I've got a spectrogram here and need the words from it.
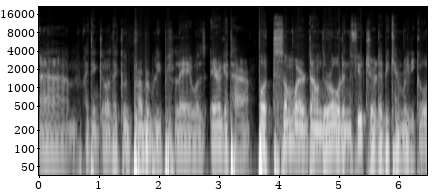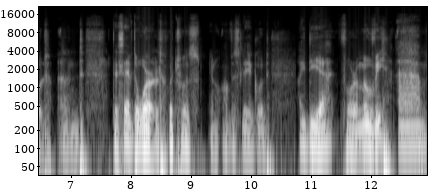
Um, I think all they could probably play was air guitar, but somewhere down the road in the future they became really good and they saved the world, which was, you know, obviously a good idea for a movie. Um,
